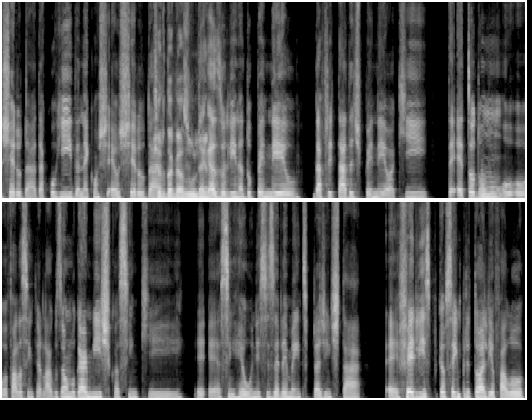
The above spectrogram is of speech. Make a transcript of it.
cheiro da, da corrida, né? Com, é o cheiro da, cheiro da gasolina. Da gasolina, do pneu, da fritada de pneu aqui. É todo um. eu falo assim, Interlagos é um lugar místico, assim, que é, é assim, reúne esses elementos para a gente estar tá, é, feliz, porque eu sempre tô ali, eu falo,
